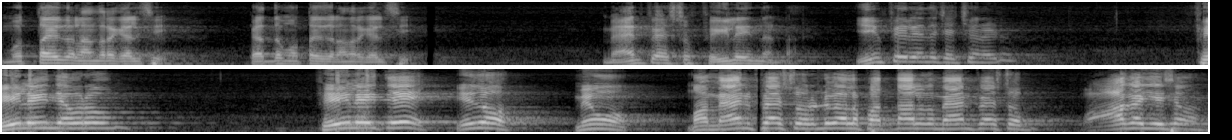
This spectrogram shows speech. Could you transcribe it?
ముత్తైదులందరూ కలిసి పెద్ద ముత్తైదులందరూ కలిసి మేనిఫెస్టో ఫెయిల్ అయిందంట. ఏం ఫెయిల్ అయిందో చచ్చిపోయినాడు? ఫెయిల్ అయింది ఎవరు? ఫెయిల్ అయితే ఏదో మేము మా మేనిఫెస్టో రెండు వేల పద్నాలుగు మేనిఫెస్టో బాగా చేసాం.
